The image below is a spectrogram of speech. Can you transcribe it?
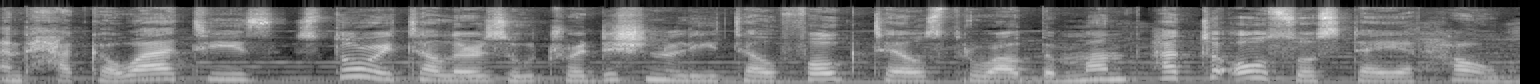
and hakawatis, storytellers who traditionally tell folk tales throughout the month, had to also stay at home.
